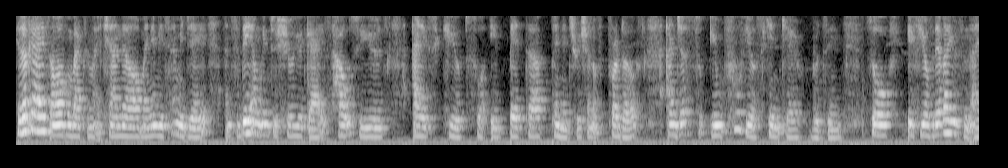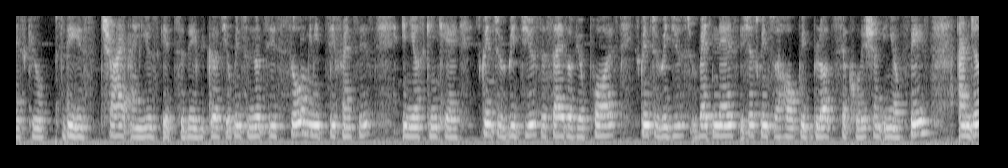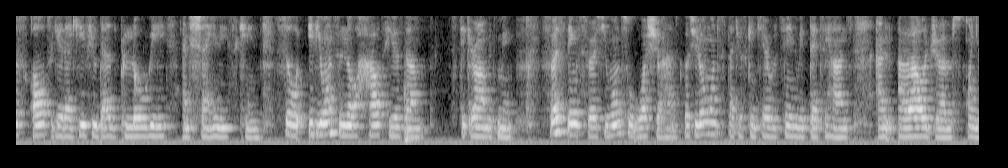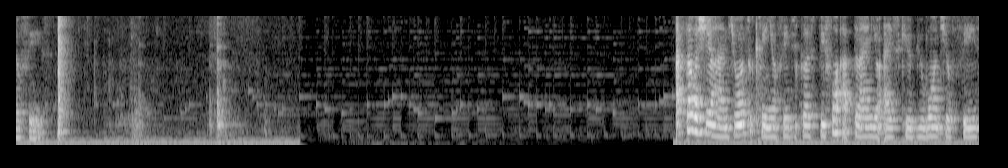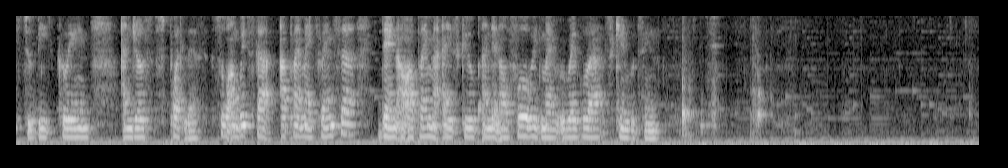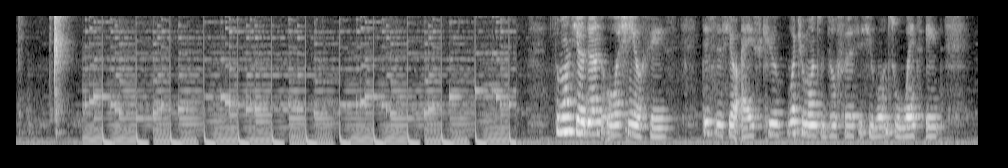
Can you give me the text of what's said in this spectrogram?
hello guys and welcome back to my channel. My name is Sammy J and today I'm going to show you guys how to use ice cubes for a better penetration of products and just improve your skincare routine. So if you've never used an ice cube please try and use it today because you're going to notice so many differences in your skincare. It's going to reduce the size of your pores. It's going to reduce redness. It's just going to help with blood circulation in your face and just all together give you that glowy and shiny skin. So if you want to know how to use them stick around with me. First things first you want to wash your hands because you don't want to start your skincare routine with dirty hands and allow germs on your face after washing your hands you want to clean your face because before applying your ice cube you want your face to be clean and just spotless. So i'm going to start applying my cleanser then i'll apply my ice cube and then i'll follow with my regular skin routine. So once you're done washing your face this is your ice cube. What you want to do first is you want to wet it.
